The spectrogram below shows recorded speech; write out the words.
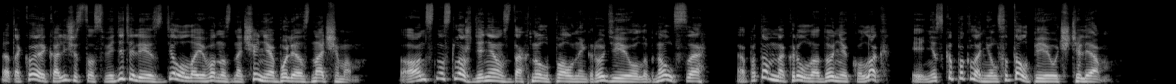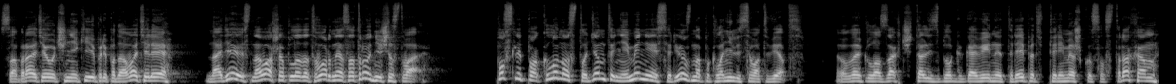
а такое количество свидетелей сделало его назначение более значимым. Он с наслаждением вздохнул полной грудью и улыбнулся, а потом накрыл ладони кулак и низко поклонился толпе и учителям. Собратья, ученики и преподаватели, надеюсь на ваше плодотворное сотрудничество!» После поклона студенты не менее серьезно поклонились в ответ. В их глазах читались благоговейный трепет вперемешку со страхом.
